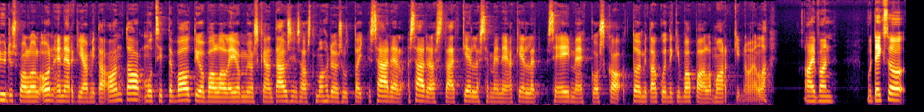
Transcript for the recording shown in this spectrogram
Yhdysvalloilla on energiaa, mitä antaa, mutta sitten valtiovallalla ei ole myöskään täysin sellaista mahdollisuutta säädellä, säädellä sitä, että kelle se menee ja kelle se ei mene, koska toimitaan kuitenkin vapailla markkinoilla. Aivan. Mutta eikö se ole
